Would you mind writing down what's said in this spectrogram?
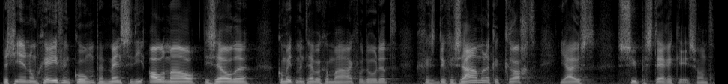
dat je in een omgeving komt met mensen die allemaal diezelfde commitment hebben gemaakt, waardoor dat de gezamenlijke kracht juist super sterk is. Want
